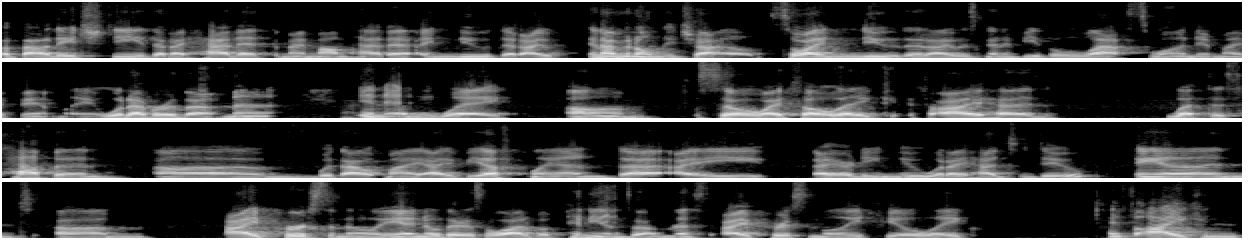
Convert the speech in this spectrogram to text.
about HD that I had it, that my mom had it, I knew that I, and I'm an only child, so I knew that I was going to be the last one in my family, whatever that meant in any way. Um, so I felt like if I had let this happen um, without my IVF plan, that I I already knew what I had to do, and um, I personally, I know there's a lot of opinions on this. I personally feel like if I can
